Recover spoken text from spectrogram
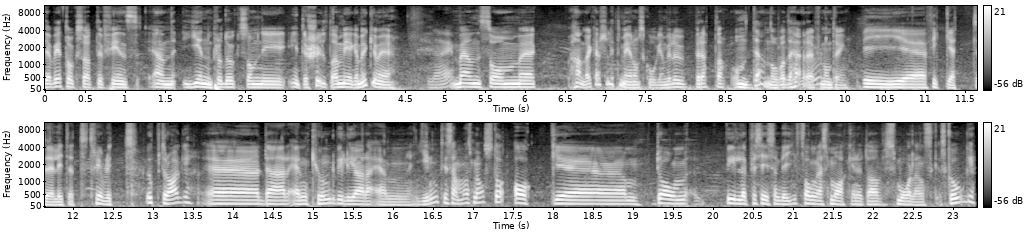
jag vet också att det finns en ginprodukt som ni inte skyltar mega mycket med, Nej. men som eh, handlar kanske lite mer om skogen. Vill du berätta om den och vad det här är för någonting? Vi eh, fick ett eh, litet trevligt uppdrag eh, där en kund ville göra en gin tillsammans med oss då. Och eh, de ville precis som vi fånga smaken utav småländsk skog.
